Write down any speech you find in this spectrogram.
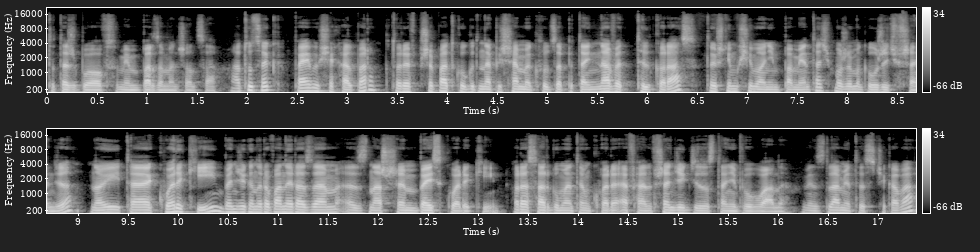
to też było w sumie bardzo męczące. A tu cyk, pojawił się helper, który w przypadku, gdy napiszemy klucz zapytań nawet tylko raz, to już nie musimy o nim pamiętać, możemy go użyć wszędzie. No i te query key będzie generowany razem z naszym base query key oraz argumentem query fn wszędzie, gdzie zostanie wywołany. Więc dla mnie to jest ciekawe.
